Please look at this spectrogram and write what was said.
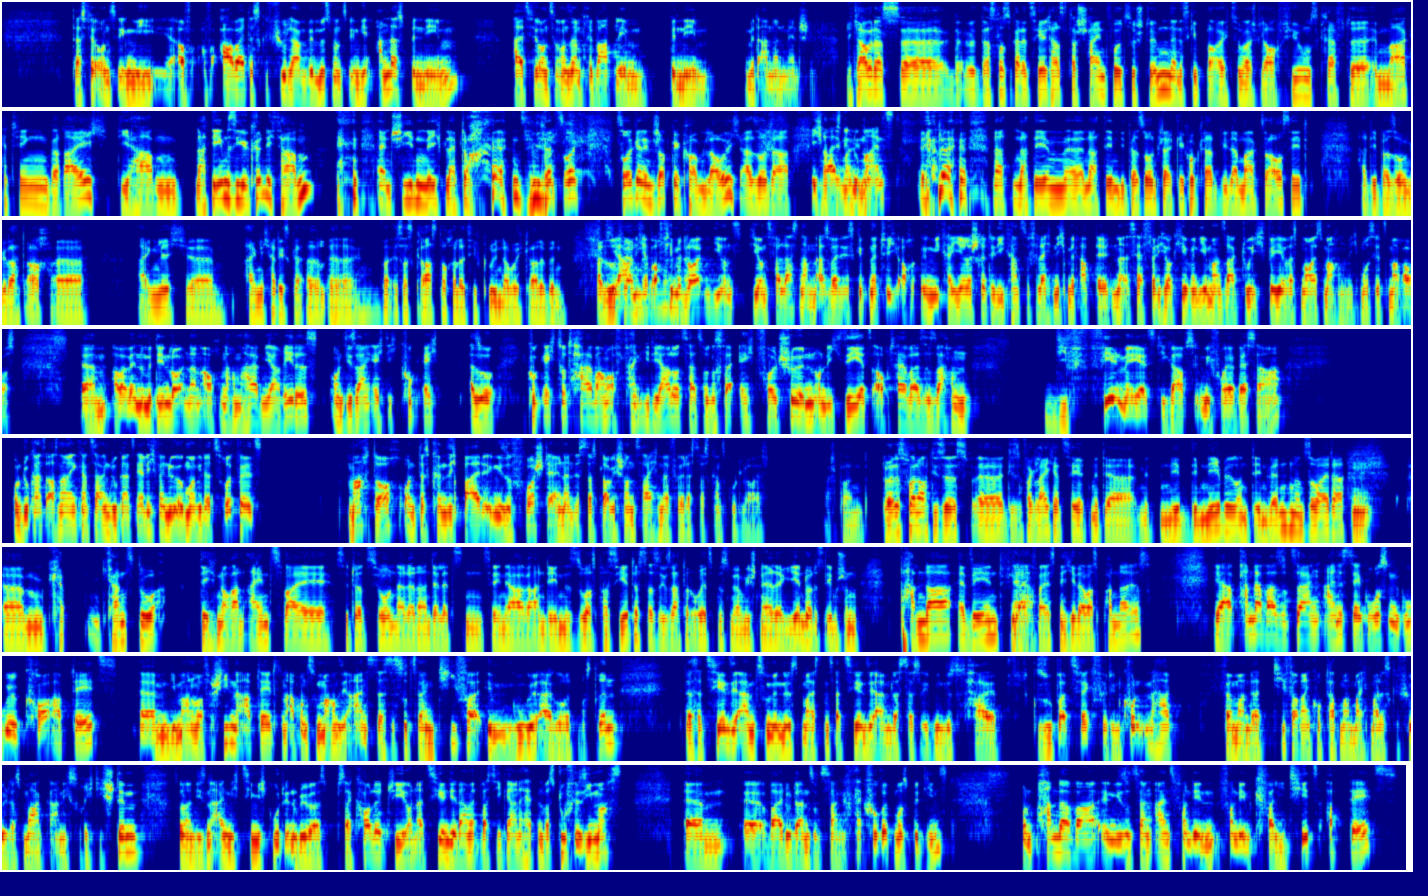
dass wir uns irgendwie auf, auf Arbeit das Gefühl haben, wir müssen uns irgendwie anders benehmen, als wir uns in unserem Privatleben benehmen mit anderen Menschen. Ich glaube, dass äh, das, was du gerade erzählt hast, das scheint wohl zu stimmen, denn es gibt bei euch zum Beispiel auch Führungskräfte im Marketingbereich, die haben, nachdem sie gekündigt haben, entschieden, nee, ich bleib doch, sind wieder zurück, zurück in den Job gekommen, glaube ich. Also da. Ich weiß, wie du meinst. nach, nachdem, äh, nachdem die Person vielleicht geguckt hat, wie der Markt so aussieht, hat die Person gedacht, ach, äh, eigentlich, äh, eigentlich hatte ich's, äh, ist das Gras doch relativ grün, da wo ich gerade bin. Also ja, und ich habe auch viel mit Leuten, die uns, die uns verlassen haben. Also weil es gibt natürlich auch irgendwie Karriereschritte, die kannst du vielleicht nicht mit abbilden. Ne? Ist ja völlig okay, wenn jemand sagt, du, ich will hier was Neues machen, ich muss jetzt mal raus. Ähm, aber wenn du mit den Leuten dann auch nach einem halben Jahr redest und die sagen echt, ich guck echt also ich guck echt total warm auf mein Idealo-Zeit zurück. Das war echt voll schön und ich sehe jetzt auch teilweise Sachen, die fehlen mir jetzt, die gab es irgendwie vorher besser. Und du kannst auseinander kannst sagen, du ganz ehrlich, wenn du irgendwann wieder zurück willst, mach doch. Und das können sich beide irgendwie so vorstellen. Dann ist das, glaube ich, schon ein Zeichen dafür, dass das ganz gut läuft. Spannend. Du hattest vorhin auch dieses, äh, diesen Vergleich erzählt mit, der, mit dem Nebel und den Wänden und so weiter. Mhm. Ähm, kannst du dich noch an ein, zwei Situationen erinnern der letzten zehn Jahre, an denen sowas passiert ist, dass du gesagt hast, oh, jetzt müssen wir irgendwie schnell reagieren. Du hattest eben schon Panda erwähnt. Vielleicht ja. weiß nicht jeder, was Panda ist. Ja, Panda war sozusagen eines der großen Google Core Updates. Ähm, die machen immer verschiedene Updates und ab und zu machen sie eins, das ist sozusagen tiefer im Google-Algorithmus drin. Das erzählen sie einem zumindest. Meistens erzählen sie einem, dass das irgendwie einen total super Zweck für den Kunden hat. wenn man da tiefer reinguckt, hat man manchmal das Gefühl, das mag gar nicht so richtig stimmen, sondern die sind eigentlich ziemlich gut in Reverse Psychology und erzählen dir damit, was sie gerne hätten, was du für sie machst, ähm, äh, weil du dann sozusagen Algorithmus bedienst. Und Panda war irgendwie sozusagen eins von den, von den Qualitätsupdates.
